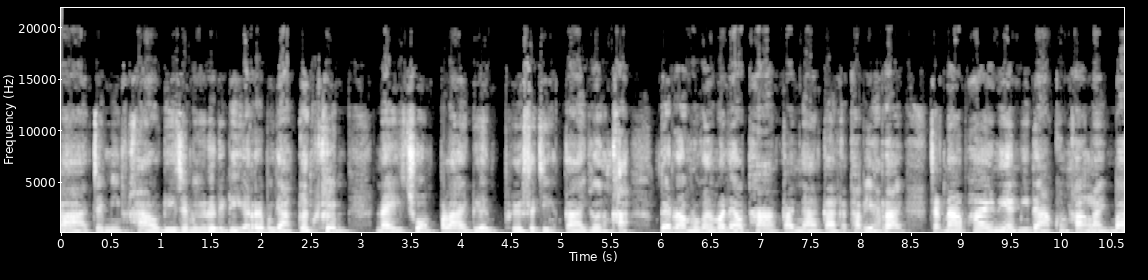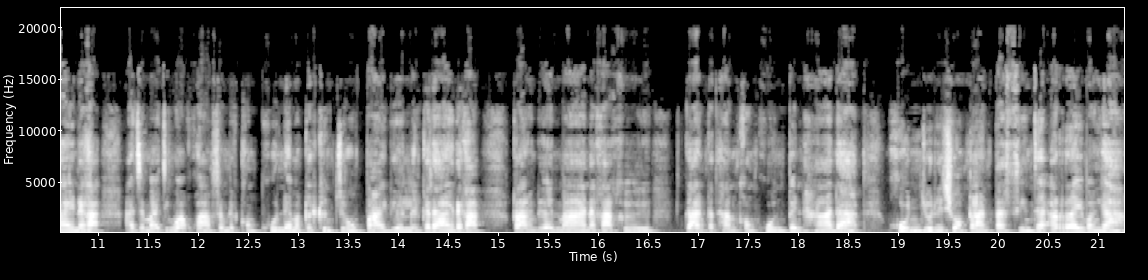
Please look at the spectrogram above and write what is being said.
กาสจะมีข่าวดีจะมีเรื่องดีๆ อะไรบางอย่างเกิดขึ้น ในช่วงปลายเดือนพฤศจิกายนค่ะ แต่เรามาดูกันว่าแนวทางการงานการกระทำอย่างไร จากหน้าไพ่เนี่ยมีดาบค่อนข้างหลายใบนะคะ อาจจะหมายถึงว่าความสำเร็จของคุณเนี่ยมันเกิดขึ้นช่วงปลายเดือนเลยก็ได้นะคะ กลางเดือนมานะคะ คือการกระทำของคุณเป็น 5 ดาบ คุณอยู่ในช่วงการตัดสินใจอะไรบางอย่าง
